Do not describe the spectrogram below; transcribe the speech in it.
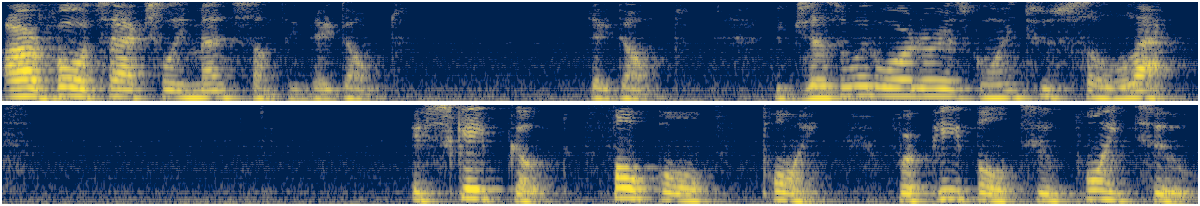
our votes actually meant something. They don't. They don't. The Jesuit order is going to select a scapegoat, focal point for people to point to.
